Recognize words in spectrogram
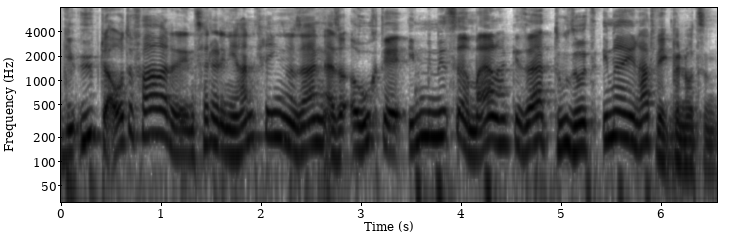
geübte Autofahrer den Zettel in die Hand kriegen und sagen, also auch der Innenminister Meier hat gesagt, du sollst immer den Radweg benutzen.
